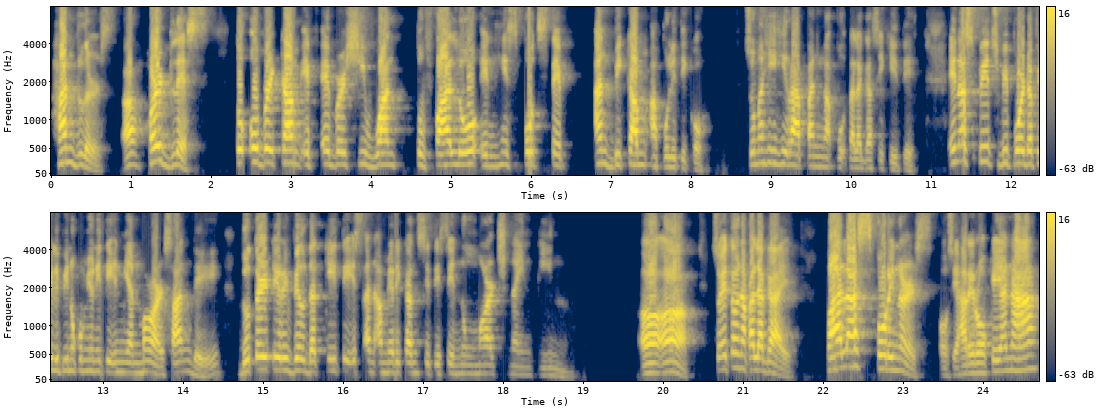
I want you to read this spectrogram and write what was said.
handlers, uh, hurdless, to overcome if ever she want to follow in his footstep and become a politiko. So mahihirapan nga po talaga si Kitty. In a speech before the Filipino community in Myanmar Sunday, Duterte revealed that Kitty is an American citizen noong March 19. Oo. Uh, uh. So ito nakalagay. Palace foreigners. O, si Harry Roque yan ha.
